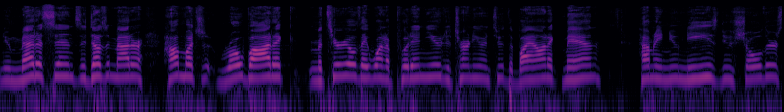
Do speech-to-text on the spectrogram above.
new medicines. It doesn't matter how much robotic material they want to put in you to turn you into the bionic man, how many new knees, new shoulders.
